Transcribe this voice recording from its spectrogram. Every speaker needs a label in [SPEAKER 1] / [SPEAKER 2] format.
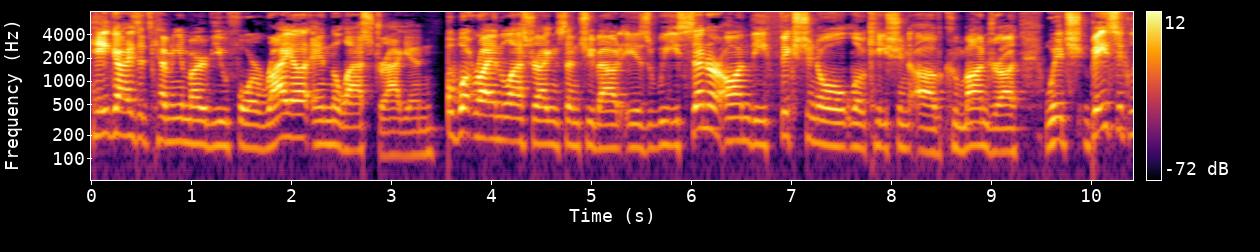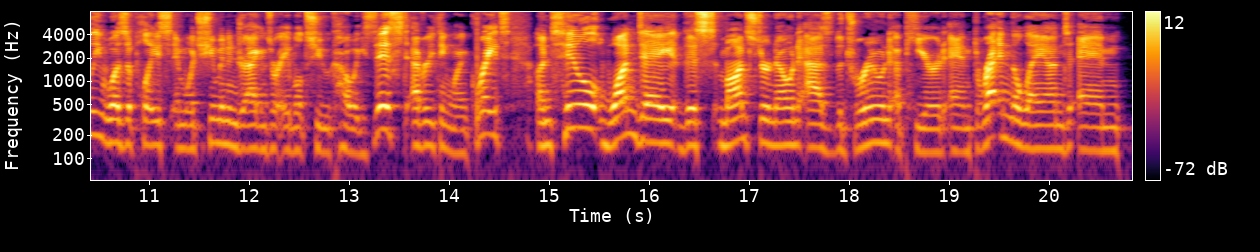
[SPEAKER 1] Hey guys, it's Kevin in my review for Raya and the Last Dragon. What Raya and the Last Dragon is essentially about is we center on the fictional location of Kumandra, which basically was a place in which human and dragons were able to coexist. Everything went great until one day this monster known as the Druun appeared and threatened the land and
